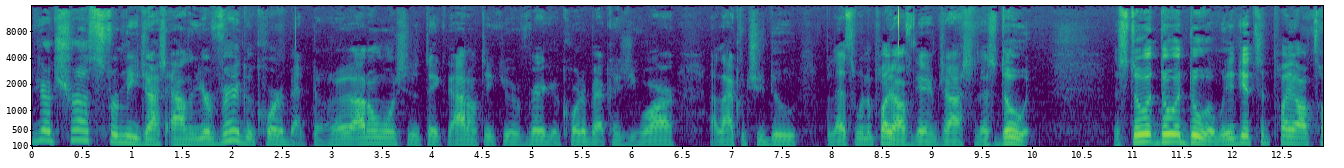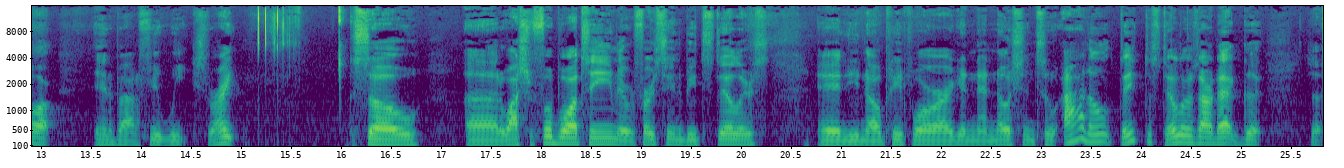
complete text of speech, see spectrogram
your trust for me, Josh Allen. You're a very good quarterback, though. I don't want you to think that. I don't think you're a very good quarterback because you are. I like what you do, but let's win the playoff game, Josh. Let's do it. Let's do it, do it, do it. We'll get to the playoff talk in about a few weeks, right? So, uh, the Washington football team, they were the first team to beat the Steelers. And, you know, people are getting that notion too. I don't think the Steelers are that good. So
